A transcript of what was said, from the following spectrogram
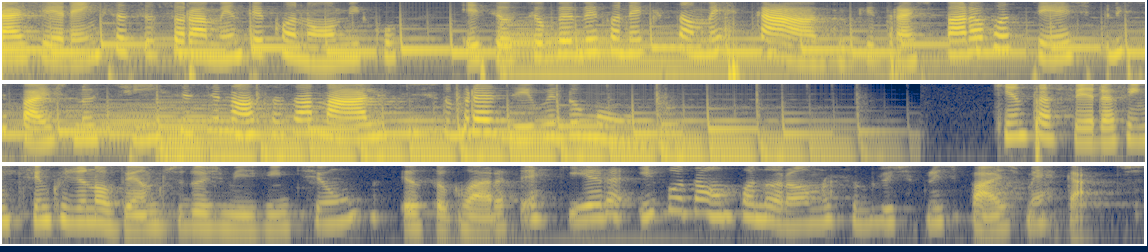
da Gerência Assessoramento Econômico. Esse é o seu Bebê Conexão Mercado, que traz para você as principais notícias e nossas análises do Brasil e do mundo. Quinta-feira, 25 de novembro de 2021, eu sou Clara Cerqueira e vou dar um panorama sobre os principais mercados.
